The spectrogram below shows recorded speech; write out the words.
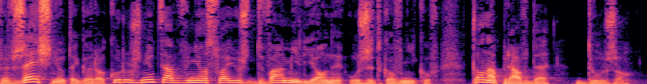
We wrześniu tego roku różnica wyniosła już 2 miliony użytkowników. To naprawdę dużo.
